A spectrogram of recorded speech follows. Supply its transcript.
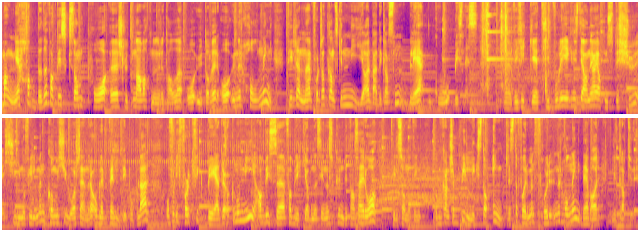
Mange hadde det faktisk sånn på eh, slutten av 1800-tallet og utover, og underholdning til denne fortsatt ganske nye arbeiderklassen ble god business. Eh, Vi fikk eh, tivoli i Kristiania i 1877. Kinofilmen kom 20 år senere og ble veldig populær. Og fordi folk fikk bedre økonomi av disse fabrikkjobbene sine, så kunne de ta seg råd til sånne ting. Og den kanskje billigste og enkleste formen for underholdning, det var litteratur.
